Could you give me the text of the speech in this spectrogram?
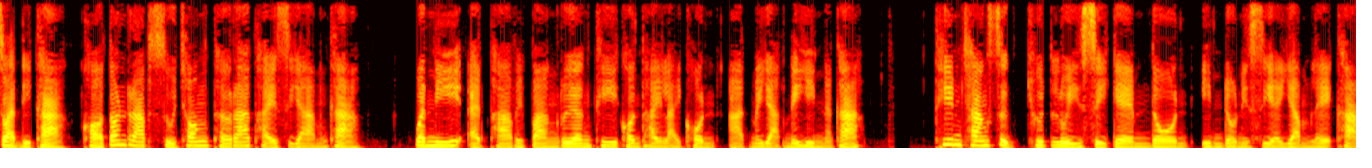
สวัสดีค่ะ ขอต้อนรับสู่ช่องเทราไทยสยามค่ะ วันนี้แอดพาไปฟังเรื่องที่คนไทยหลายคนอาจไม่อยากได้ยินนะคะ ทีมช้างศึกชุดลุยซีเกมโดน อินโดนีเซียยำเละค่ะ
